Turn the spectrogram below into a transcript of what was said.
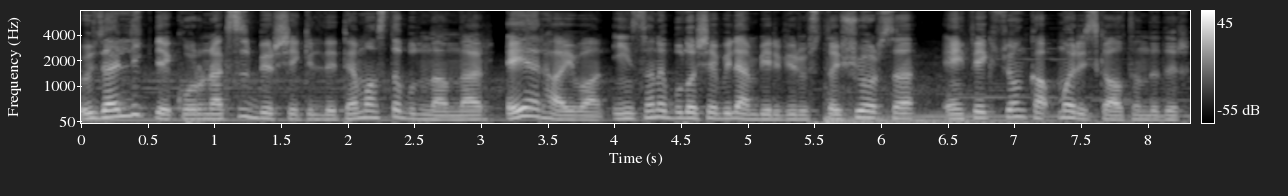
özellikle korunaksız bir şekilde temasta bulunanlar, eğer hayvan insana bulaşabilen bir virüs taşıyorsa enfeksiyon kapma riski altındadır.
